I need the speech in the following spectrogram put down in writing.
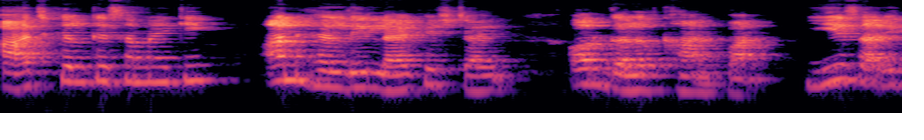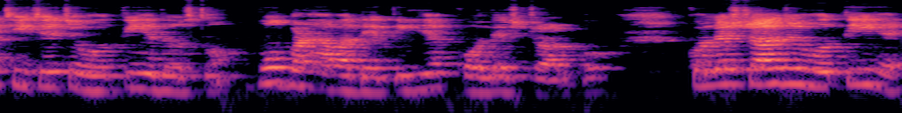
आजकल के समय की अनहेल्दी लाइफ स्टाइल और गलत खान पान ये सारी चीज़ें जो होती हैं दोस्तों, वो बढ़ावा देती हैं कोलेस्ट्रॉल को। कोलेस्ट्रॉल जो होती है,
